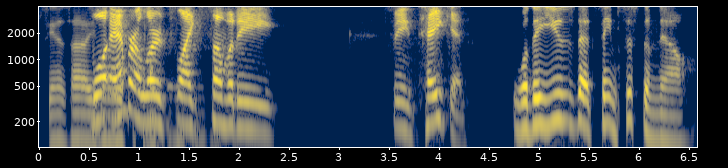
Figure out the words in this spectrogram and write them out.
Seeing as how Well, Amber Alert's like somebody being taken. Well, they use that same system now.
